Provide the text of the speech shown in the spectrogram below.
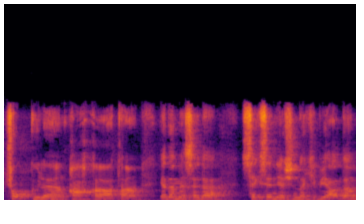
çok gülen, kahkaha atan ya da mesela 80 yaşındaki bir adam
